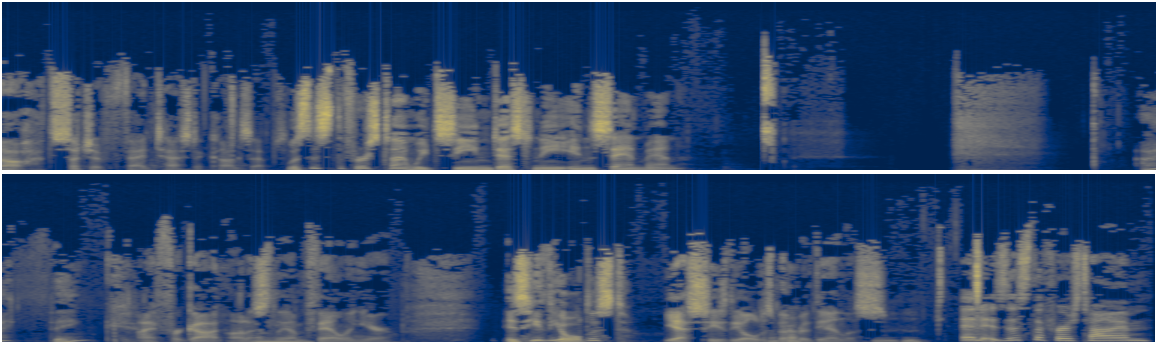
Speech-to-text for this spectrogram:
oh, it's such a fantastic concept. Was this the first time we'd seen Destiny in Sandman? I think. I forgot. Honestly, I'm um, failing here. Is he the oldest? Yes, he's the oldest member of the Endless. Mm-hmm. And is this the first time,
